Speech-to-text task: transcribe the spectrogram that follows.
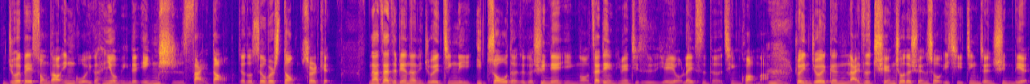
你就会被送到英国一个很有名的萤石赛道，叫做 Silverstone Circuit。那在这边呢，你就会经历一周的这个训练营哦，在电影里面其实也有类似的情况嘛，嗯，所以你就会跟来自全球的选手一起竞争训练，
